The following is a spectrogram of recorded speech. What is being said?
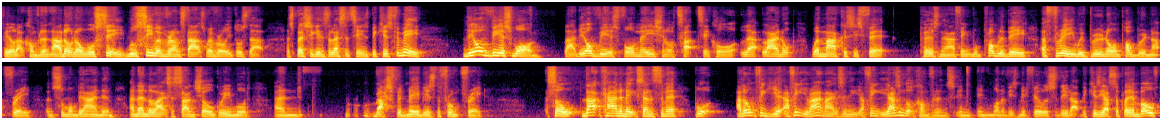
feel that confident. Now, I don't know, we'll see. We'll see when Varane starts, whether he does that, especially against the lesser teams. Because for me, the obvious one, like the obvious formation or tactic or li- lineup when Marcus is fit, personally, I think will probably be a three with Bruno and Pogba in that three and someone behind him. And then the likes of Sancho, Greenwood, and Rashford maybe as the front three. So that kind of makes sense to me. But I don't think he, I think you're right, Max. And he, I think he hasn't got confidence in, in one of his midfielders to do that because he has to play them both.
